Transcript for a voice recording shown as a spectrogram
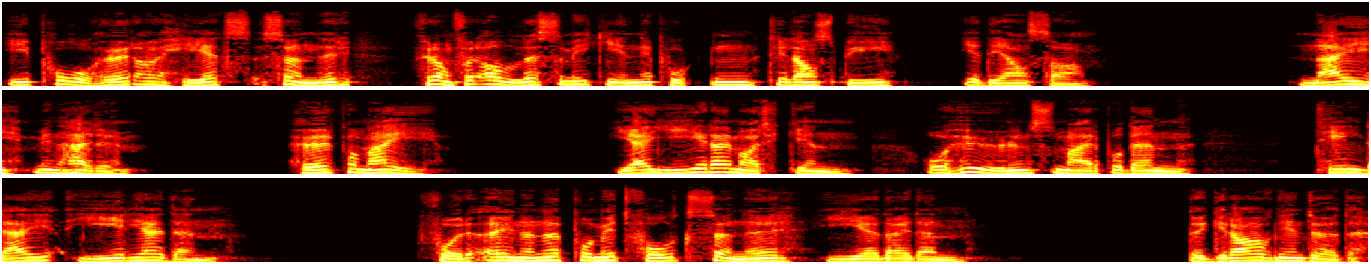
i påhør av Hets sønner framfor alle som gikk inn i porten til hans by, i det han sa. Nei, min herre, hør på meg. Jeg gir deg marken, og hulen som er på den, til deg gir jeg den. For øynene på mitt folks sønner gir jeg deg den. Begrav din døde.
